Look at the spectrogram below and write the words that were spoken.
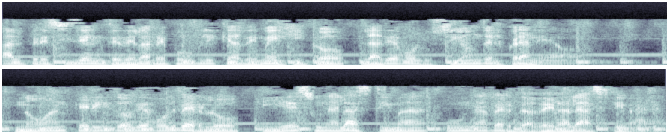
al presidente de la República de México, la devolución del cráneo no han querido devolverlo, y es una lástima, una verdadera lástima.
